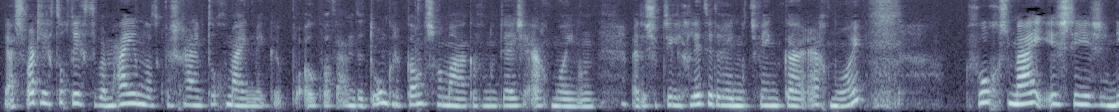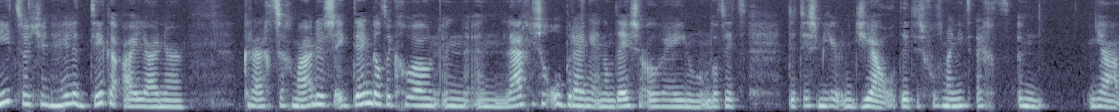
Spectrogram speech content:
ja, zwart ligt toch dichter bij mij. Omdat ik waarschijnlijk toch mijn make-up ook wat aan de donkere kant zal maken. Vond ik deze erg mooi. En dan met een subtiele glitter erin. Dat vind ik uh, erg mooi. Volgens mij is deze niet dat je een hele dikke eyeliner krijgt, zeg maar. Dus ik denk dat ik gewoon een, een laagje zal opbrengen en dan deze overheen doen. Omdat dit, dit is meer een gel. Dit is volgens mij niet echt een, ja,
